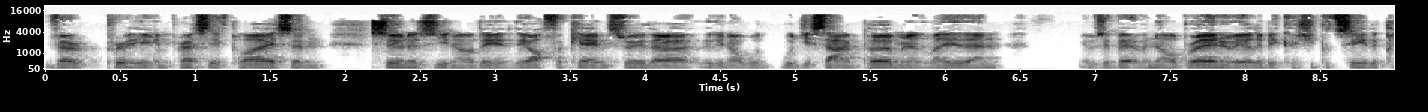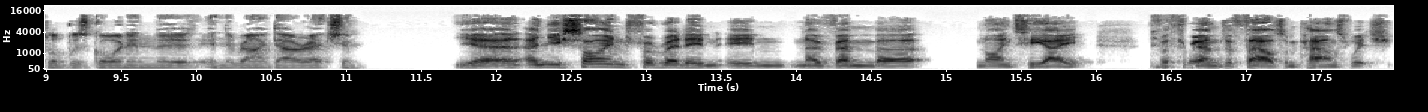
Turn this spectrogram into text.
very pretty impressive place. And as soon as you know the the offer came through, that you know would would you sign permanently? Then it was a bit of a no brainer really because you could see the club was going in the in the right direction. Yeah, and you signed for Reading in November '98 for three hundred thousand pounds, which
